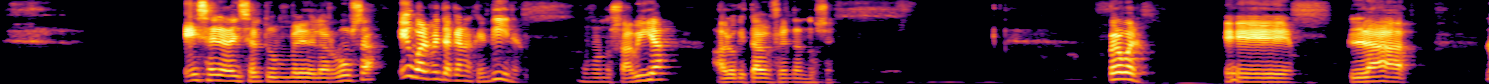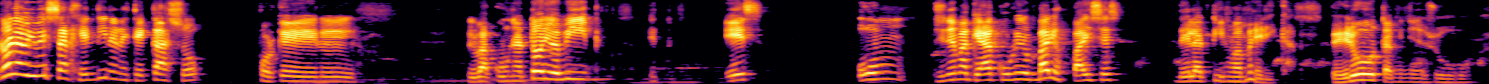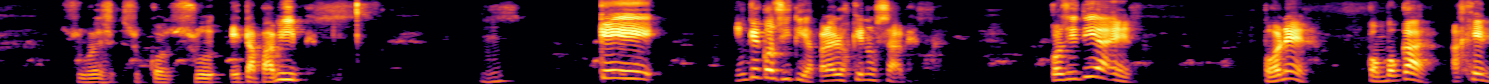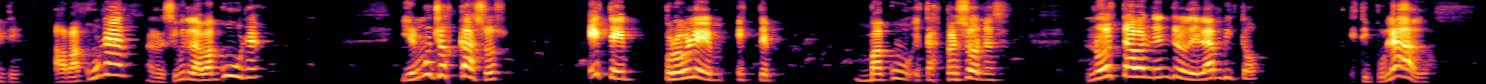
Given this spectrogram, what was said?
Esa era la incertidumbre de la rusa, igualmente acá en Argentina. Uno no sabía a lo que estaba enfrentándose. Pero bueno, eh, la, no la vives Argentina en este caso, porque el, el vacunatorio VIP es un Cinema que ha ocurrido en varios países de Latinoamérica. Perú también tiene su, etapa VIP. ¿Mm? ¿En qué consistía? Para los que no saben. Consistía en poner, convocar a gente a vacunar, a recibir la vacuna. Y en muchos casos, este problema, este estas personas no estaban dentro del ámbito estipulado.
